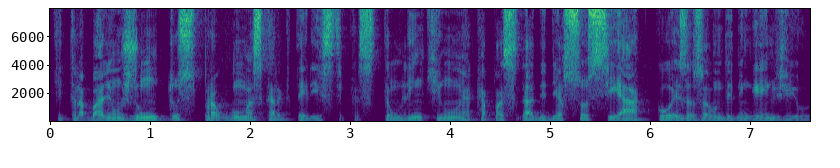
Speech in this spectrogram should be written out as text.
que trabalham juntos para algumas características. Então, link 1 é a capacidade de associar coisas onde ninguém viu.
